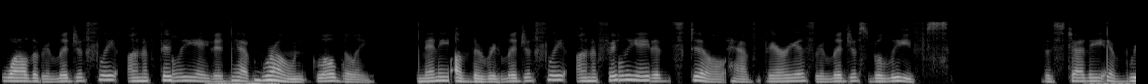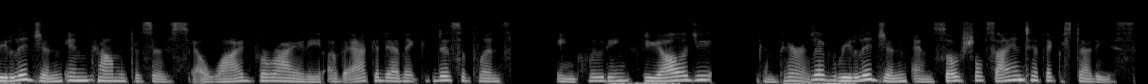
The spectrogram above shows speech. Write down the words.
While the religiously unaffiliated have grown globally, many of the religiously unaffiliated still have various religious beliefs. The study of religion encompasses a wide variety of academic disciplines, including theology, comparative religion and social scientific studies.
